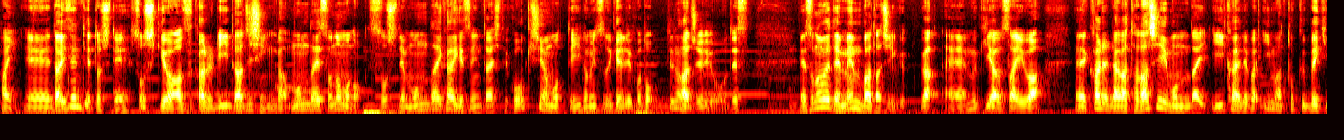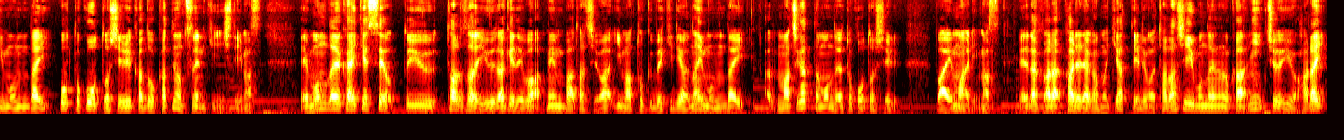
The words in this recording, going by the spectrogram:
はいえー、大前提として、組織を預かるリーダー自身が問題そのもの、そして問題解決に対して好奇心を持って挑み続けることっていうのが重要です。その上でメンバーたちが向き合う際は、彼らが正しい問題、言い換えれば今解くべき問題を解こうとしているかどうかというのを常に気にしています。問題を解決せよという、ただただ言うだけでは、メンバーたちは今解くべきではない問題、間違った問題を解こうとしている場合もあります。だから彼らが向き合っているのが正しい問題なのかに注意を払い、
